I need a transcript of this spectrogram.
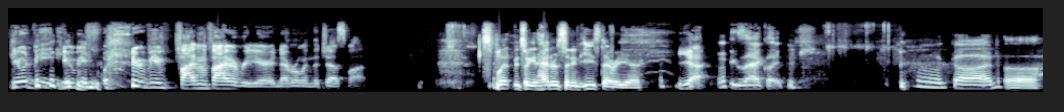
He would be he would be he would be five and five every year and never win the Ches-Mont. Split between Henderson and East every year. Yeah, exactly. Oh God, Uh,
